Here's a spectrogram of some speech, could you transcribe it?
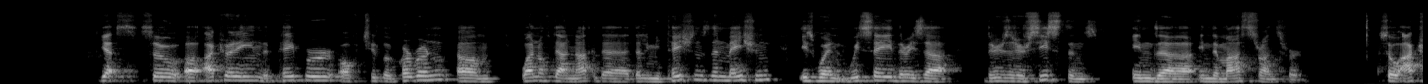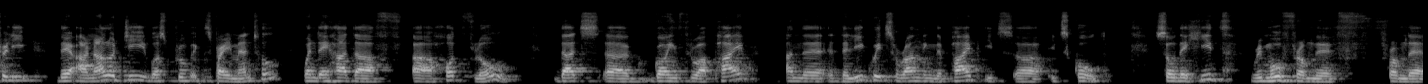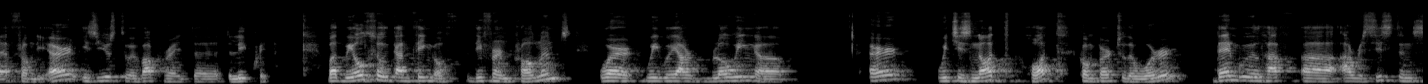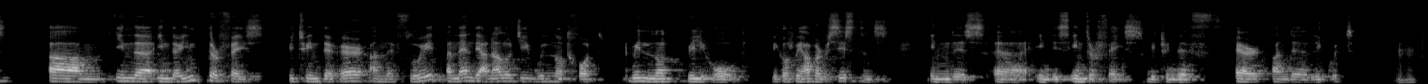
Yes, so uh, actually in the paper of Chilton-Colburn, um, one of the, the, the limitations then mentioned is when we say there is a there is a resistance in the, in the mass transfer. So actually the analogy was proved experimental when they had a, a hot flow that's uh, going through a pipe and the, the liquid surrounding the pipe, it's, uh, it's cold. So the heat removed from the, from the, from the air is used to evaporate the, the liquid. But we also can think of different problems where we, we are blowing uh, air, which is not hot compared to the water, then we will have uh, a resistance um, in the in the interface between the air and the fluid, and then the analogy will not hold, will not really hold because we have a resistance in this uh, in this interface between the air and the liquid. Mm -hmm.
